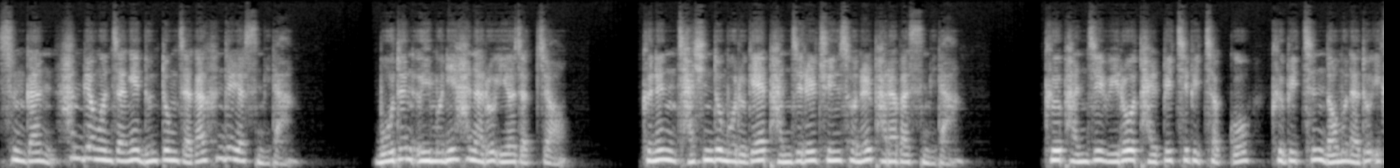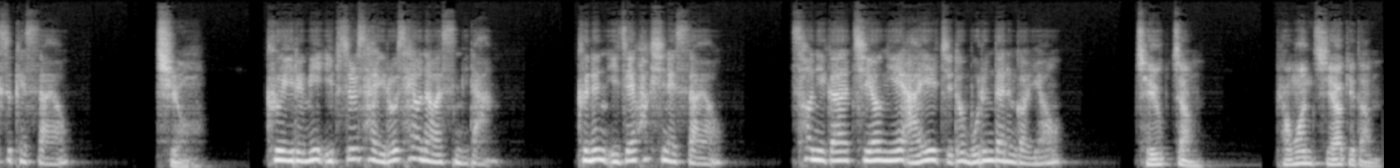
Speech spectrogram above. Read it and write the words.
순간 한병 원장의 눈동자가 흔들렸습니다. 모든 의문이 하나로 이어졌죠. 그는 자신도 모르게 반지를 쥔 손을 바라봤습니다. 그 반지 위로 달빛이 비쳤고 그 빛은 너무나도 익숙했어요. 지영. 그 이름이 입술 사이로 새어나왔습니다. 그는 이제 확신했어요. 선희가 지영이의 아이일지도 모른다는 걸요. 제육장, 병원 지하 계단,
